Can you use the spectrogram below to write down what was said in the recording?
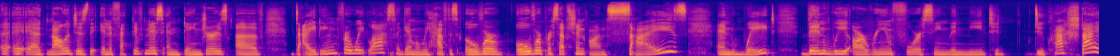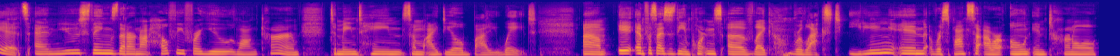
uh, it acknowledges the ineffectiveness and dangers of dieting for weight loss again when we have this over over perception on size and weight then we are reinforcing the need to do crash diets and use things that are not healthy for you long term to maintain some ideal body weight. Um, it emphasizes the importance of like relaxed eating in response to our own internal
